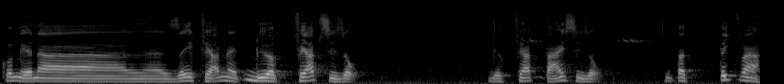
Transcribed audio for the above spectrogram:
có nghĩa là giấy phép này được phép sử dụng, được phép tái sử dụng. Chúng ta tích vào.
